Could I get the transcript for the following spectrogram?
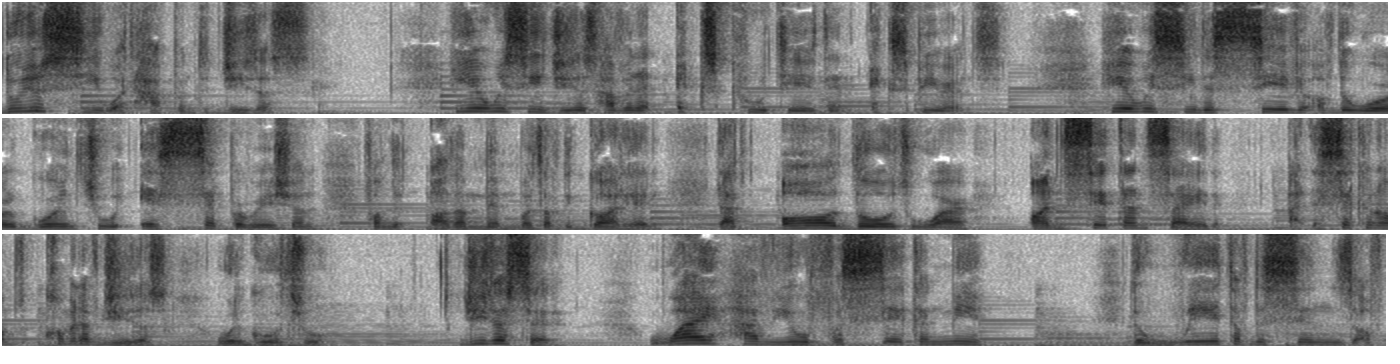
Do you see what happened to Jesus? Here we see Jesus having an excruciating experience. Here we see the Savior of the world going through a separation from the other members of the Godhead, that all those who are on Satan's side at the second coming of Jesus will go through. Jesus said, Why have you forsaken me? The weight of the sins of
